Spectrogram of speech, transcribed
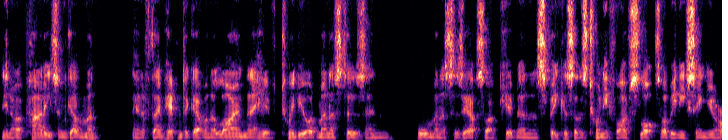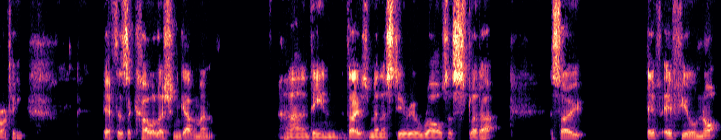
you know a party's in government, and if they happen to govern alone, they have 20 odd ministers and four ministers outside cabinet and a speaker. So there's 25 slots of any seniority. If there's a coalition government, uh, then those ministerial roles are split up. So if if you're not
